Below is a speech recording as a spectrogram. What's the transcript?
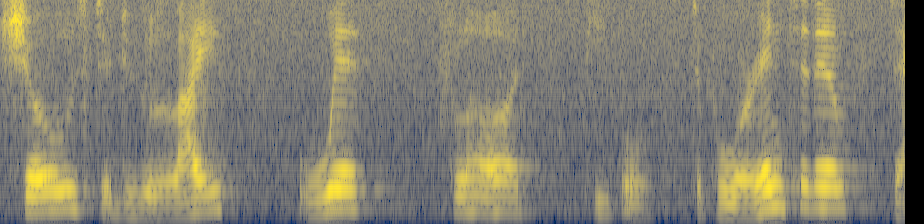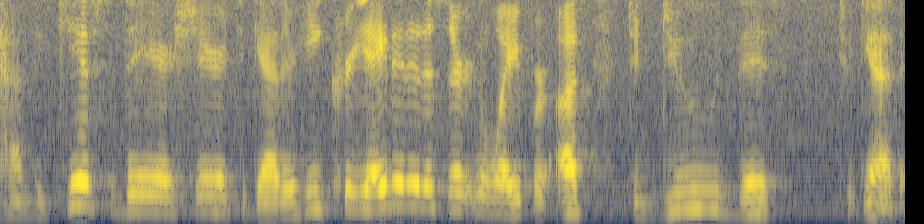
chose to do life with flawed people, to pour into them, to have the gifts there shared together. He created it a certain way for us to do this together.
